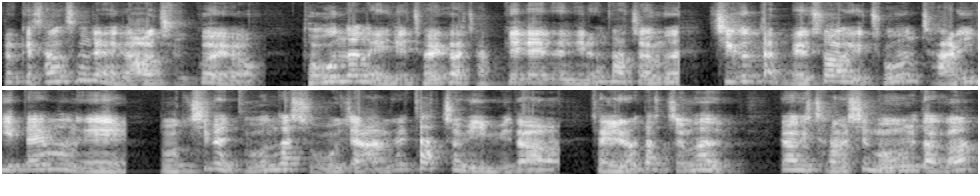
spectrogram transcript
이렇게 상승장이 나와줄 거예요. 더군다나 이제 저희가 잡게 되는 이런 타점은 지금 딱 매수하기 좋은 자리이기 때문에 놓치면 두 번 다시 오지 않을 타점입니다. 자, 이런 타점은 이렇게 잠시 머물다가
